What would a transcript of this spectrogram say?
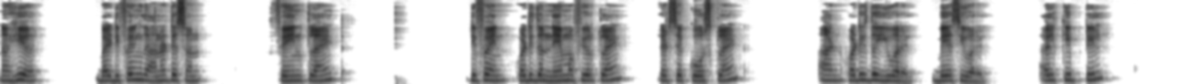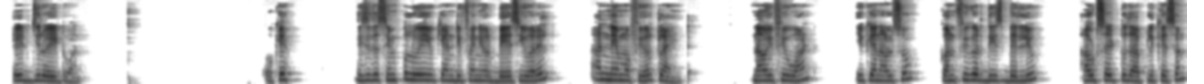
Now here, by defining the annotation Feign client, define what is the name of your client, let's say course client, and what is the URL, base URL. I'll keep till 8081. Okay. This is the simple way you can define your base URL and name of your client. Now if you want, you can also configure this value outside to the application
